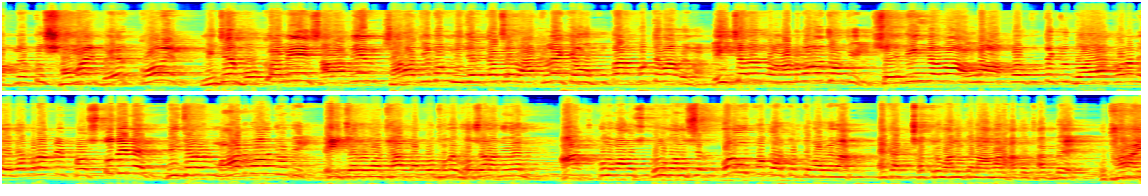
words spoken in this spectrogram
আপনি একটু সময় বের করেন। নিজের বোকামি সারাদিন, সারা জীবন নিজের কাছে রাখলে কেউ উপকার করতে পারবে না। এইচারের মাঠ বড় জটিল। সেই দিন যেন আল্লাহ আপনার প্রতি একটু দয়া করেন, এ ব্যাপারে আপনি প্রস্তুতি নেন। বিচারের মাঠ বড় জটিল। এইচারের মাঠে আল্লাহ প্রথমে ঘোষণা দিবেন, আজ কোনো মানুষ, কোনো মানুষের কোনো উপকার করতে পারবে না। একাচ্ছত্র মালিকানা আমার হাতে থাকবে। কোথায়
